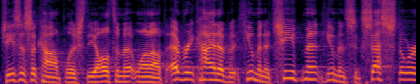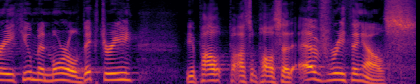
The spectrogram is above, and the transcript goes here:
Jesus accomplished the ultimate one up. Every kind of human achievement, human success story, human moral victory. The Apostle Paul said everything else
